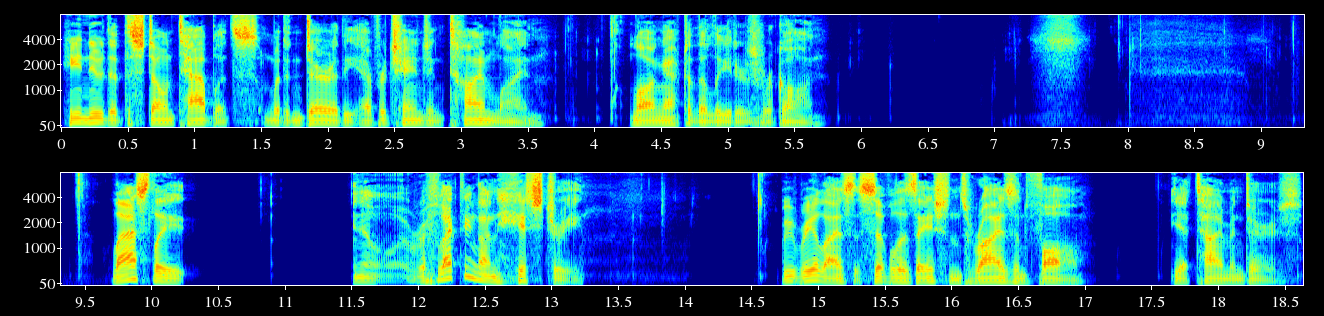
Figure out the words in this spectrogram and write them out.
he knew that the stone tablets would endure the ever changing timeline long after the leaders were gone. Lastly, you know, reflecting on history, we realize that civilizations rise and fall, yet time endures.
